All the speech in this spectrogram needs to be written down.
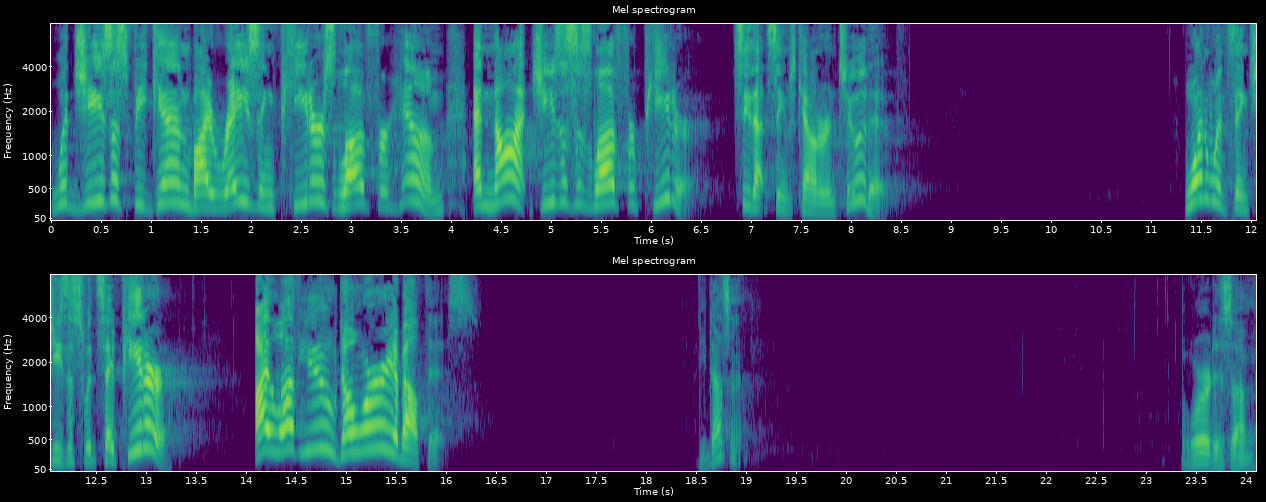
would Jesus begin by raising Peter's love for him and not Jesus' love for Peter? See, that seems counterintuitive. One would think Jesus would say, Peter, I love you. Don't worry about this. He doesn't. The word is um,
